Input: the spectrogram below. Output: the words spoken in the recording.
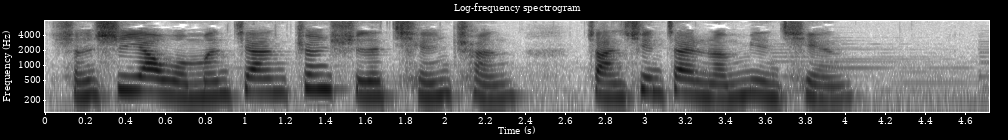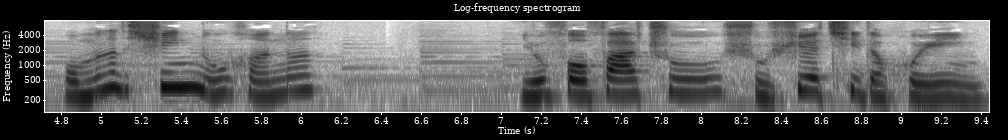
神是要我们将真实的虔诚展现在人面前。我们的心如何呢？有否发出属血气的回应？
